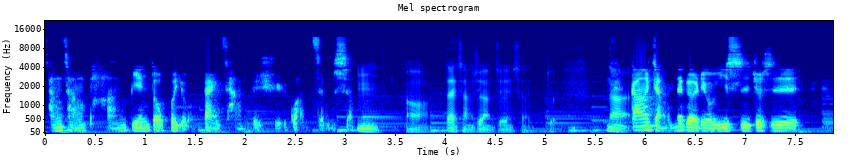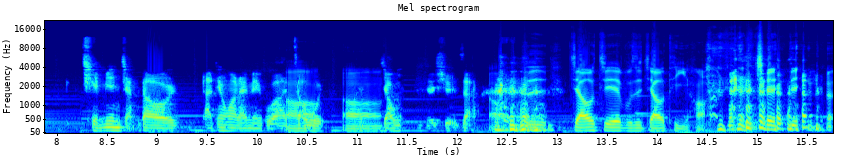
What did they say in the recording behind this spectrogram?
常常旁边都会有代偿的血管增生。嗯，哦，代偿血管增生，对。那刚刚讲的那个刘医师就是。前面讲到打电话来美国啊，找我交替的学长，是交接不是交替哈，确定了。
